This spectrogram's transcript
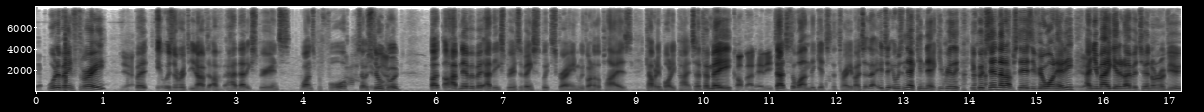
Yep. Would have been three, Yeah. but it was a, you know, I've, I've had that experience once before, Ah, so it's there we still go. good. But I have never been, had the experience of being split screen with one of the players covered in body paint. So for me, Cop that heady. that's the one that gets the three votes. It, it was neck and neck. It really, you could send that upstairs if you want, Heady, Yeah. and you may get it overturned on review.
